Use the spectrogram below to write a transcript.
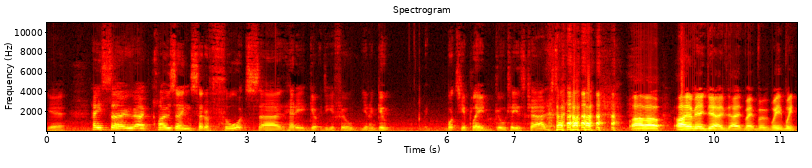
yeah. Hey, so uh, closing sort of thoughts. Uh, how do you do you feel? You know, guilt. What's your plead? Guilty as charged. Well, well, I mean, yeah, we, we, we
